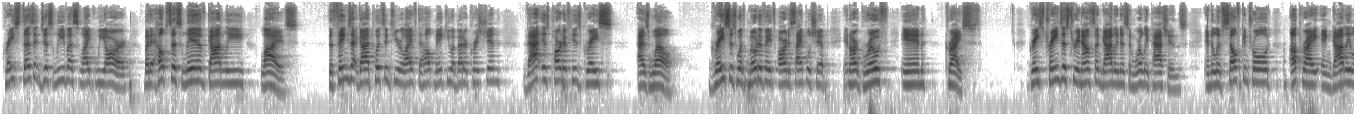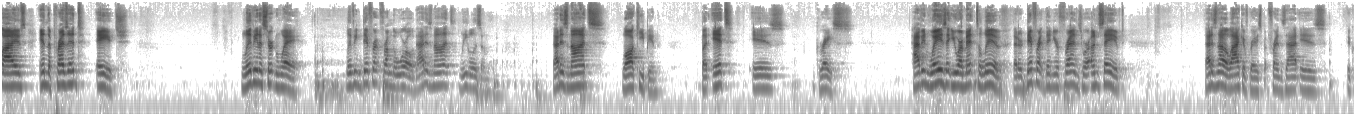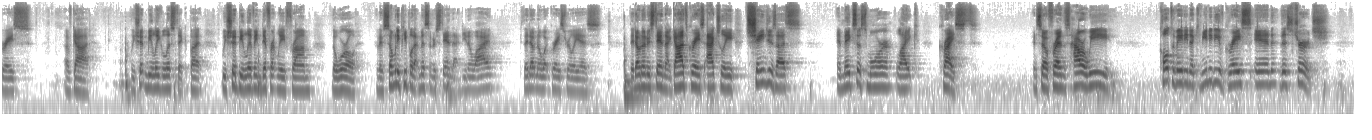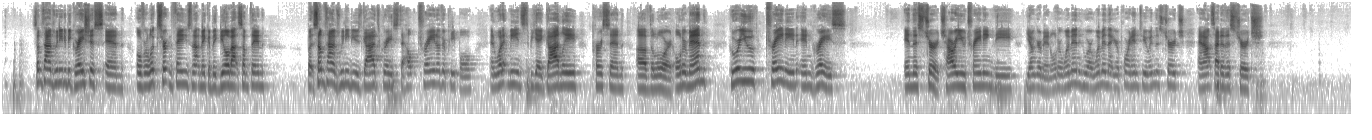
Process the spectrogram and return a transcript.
Grace doesn't just leave us like we are, but it helps us live godly lives. The things that God puts into your life to help make you a better Christian, that is part of His grace as well. Grace is what motivates our discipleship and our growth in Christ. Grace trains us to renounce ungodliness and worldly passions and to live self controlled, upright, and godly lives in the present age. Living a certain way, living different from the world, that is not legalism. That is not law keeping, but it is grace. Having ways that you are meant to live that are different than your friends who are unsaved. That is not a lack of grace, but friends, that is the grace of God. We shouldn't be legalistic, but we should be living differently from the world. And there's so many people that misunderstand that. Do you know why? Because they don't know what grace really is. They don't understand that God's grace actually changes us and makes us more like Christ. And so, friends, how are we cultivating a community of grace in this church? Sometimes we need to be gracious and overlook certain things, not make a big deal about something. But sometimes we need to use God's grace to help train other people and what it means to be a godly person of the Lord. Older men, who are you training in grace in this church? How are you training the younger men? Older women who are women that you're pouring into in this church and outside of this church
